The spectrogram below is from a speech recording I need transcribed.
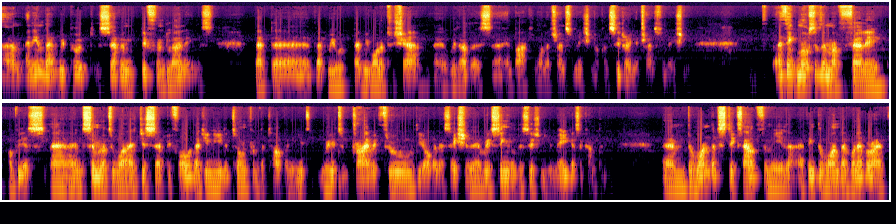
um, and in that we put seven different learnings that uh, that we would that we wanted to share uh, with others uh, embarking on a transformation or considering a transformation. I think most of them are fairly obvious uh, and similar to what I just said before. That you need a tone from the top, and you need really to drive it through the organization. Every single decision you make as a company. Um, the one that sticks out for me, and I think the one that whenever I've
